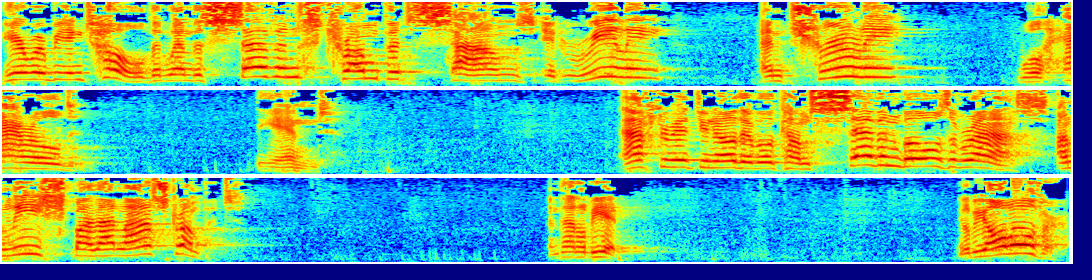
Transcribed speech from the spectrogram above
Here we're being told that when the seventh trumpet sounds, it really and truly will herald the end. After it, you know, there will come seven bowls of wrath unleashed by that last trumpet. And that'll be it. It'll be all over.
